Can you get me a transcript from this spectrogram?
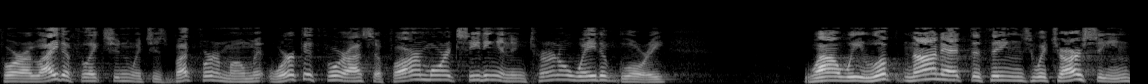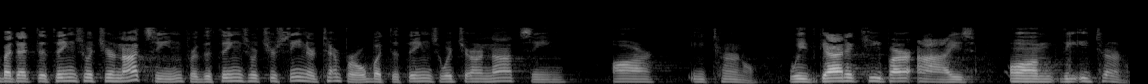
for our light affliction, which is but for a moment, worketh for us a far more exceeding and eternal weight of glory, While we look not at the things which are seen, but at the things which are not seen, for the things which are seen are temporal, but the things which are not seen are eternal. We've got to keep our eyes on the eternal.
